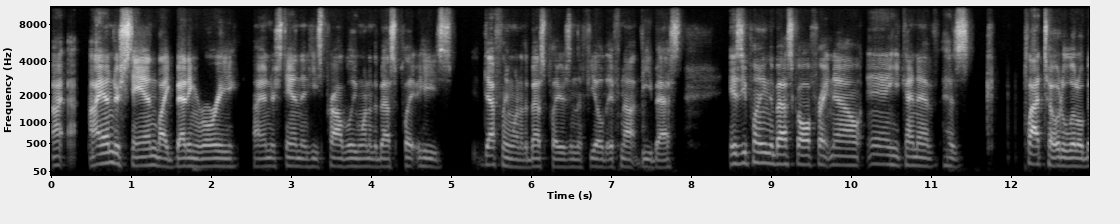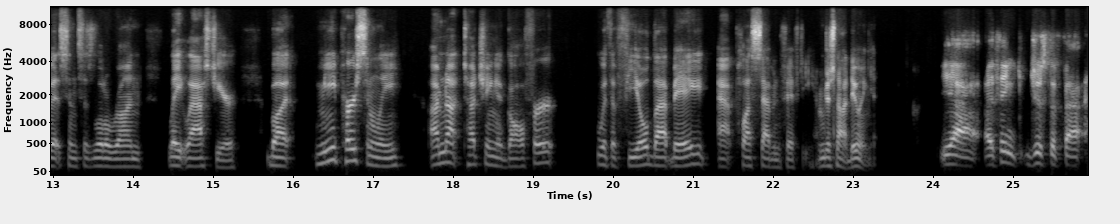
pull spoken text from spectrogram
I I understand. Like betting Rory, I understand that he's probably one of the best play. He's definitely one of the best players in the field, if not the best. Is he playing the best golf right now? And eh, he kind of has plateaued a little bit since his little run late last year. But me personally, I'm not touching a golfer with a field that big at plus 750. I'm just not doing it. Yeah, I think just the fact,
